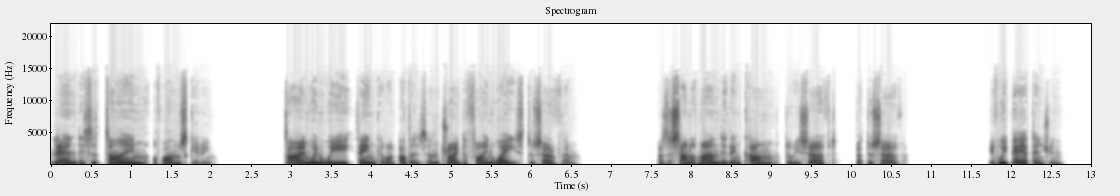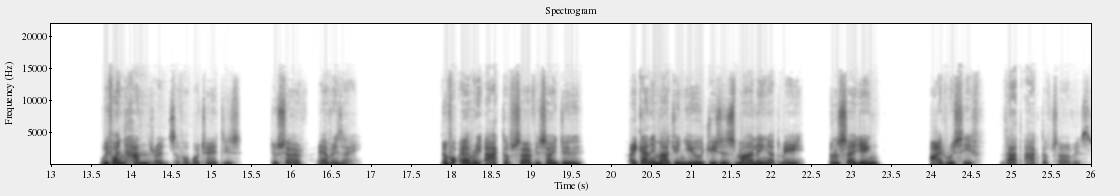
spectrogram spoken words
Lent is a time of almsgiving, time when we think about others and try to find ways to serve them. As the Son of Man didn't come to be served, but to serve. If we pay attention, we find hundreds of opportunities to serve every day. And for every act of service I do, I can imagine you, Jesus, smiling at me and saying, I receive that act of service.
